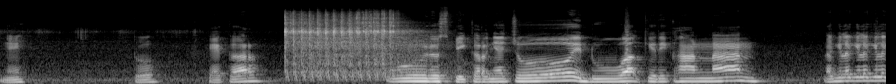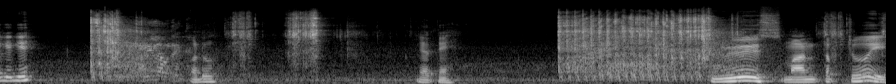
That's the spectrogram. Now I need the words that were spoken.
Nih. Tuh, keker Udah speakernya cuy, dua kiri kanan. Lagi lagi lagi lagi lagi. Waduh. Lihat nih. Wis, mantep cuy.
